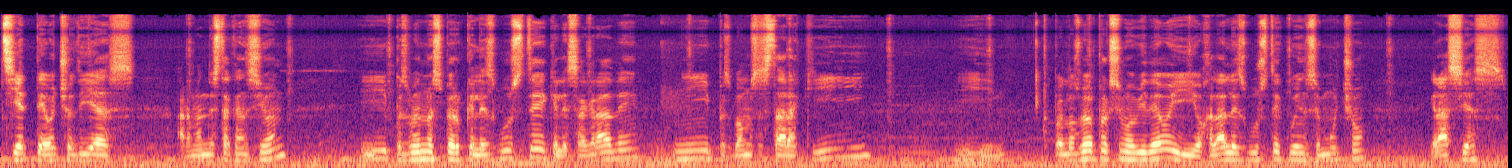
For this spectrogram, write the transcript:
7, 8 días armando esta canción. Y pues bueno, espero que les guste, que les agrade. Y pues vamos a estar aquí. Y pues los veo el próximo video y ojalá les guste, cuídense mucho. Gracias.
